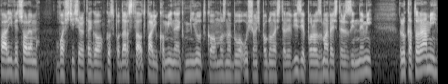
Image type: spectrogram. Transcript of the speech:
Pali wieczorem. Właściciel tego gospodarstwa odpalił kominek milutko. Można było usiąść, poglądać telewizję, porozmawiać też z innymi lokatorami,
